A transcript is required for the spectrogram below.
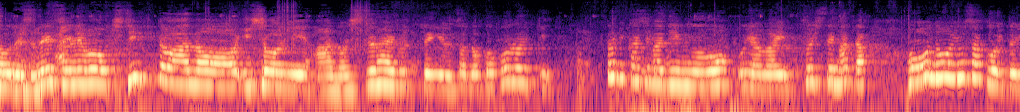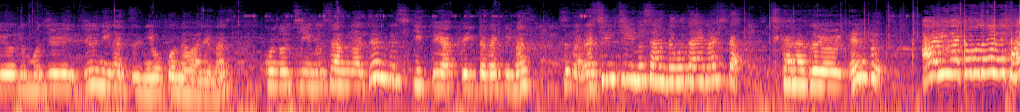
そうですね、それをきちっとあの衣装にあのしつらえるっていうその心意気、本当に鹿島神宮を敬い、そしてまた奉納よさこいというのも10 12月に行われます。このチームさんが全部仕切ってやっていただきます。素晴らしいチームさんでございました。力強い演舞、ありがとうございま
